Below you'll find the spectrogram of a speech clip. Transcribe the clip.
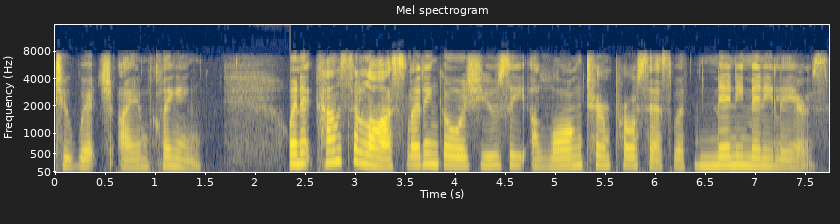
to which I am clinging. When it comes to loss, letting go is usually a long term process with many, many layers.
